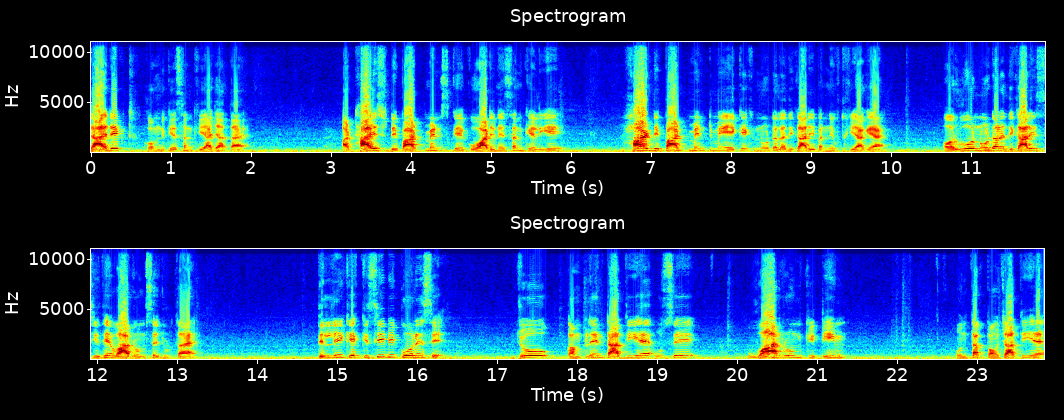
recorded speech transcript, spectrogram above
डायरेक्ट कम्युनिकेशन किया जाता है। 28 डिपार्टमेंट्स के कोऑर्डिनेशन के लिए हर डिपार्टमेंट में एक एक नोडल अधिकारी बन नियुक्त किया गया है और वो नोडल अधिकारी सीधे वार रूम से जुड़ता है। दिल्ली के किसी भी कोने से जो कंप्लेंट आती है, उसे वार रूम की टीम उन तक पहुंचाती है,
